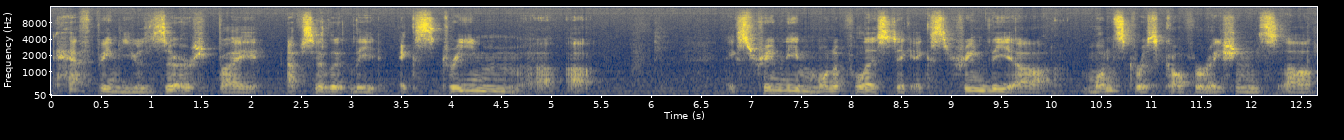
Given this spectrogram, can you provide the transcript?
have been usurped by absolutely extreme, uh, uh, extremely monopolistic, extremely uh, monstrous corporations uh,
